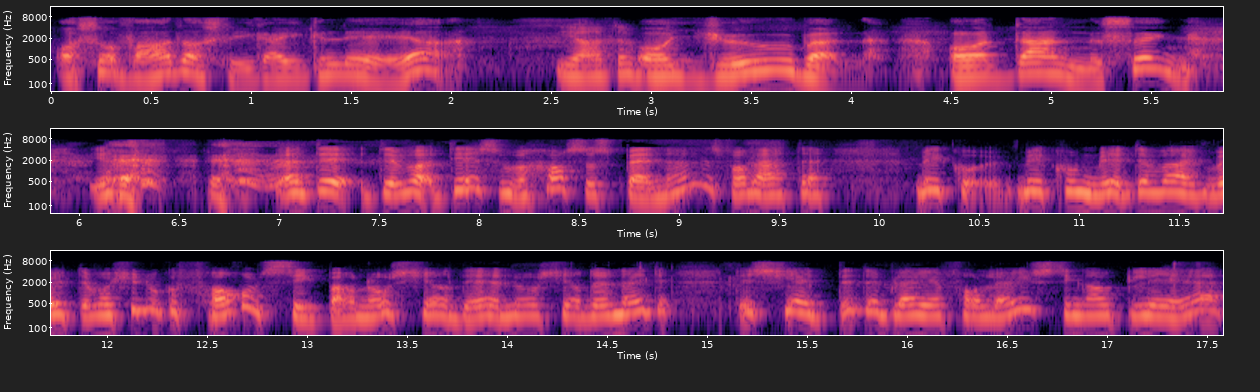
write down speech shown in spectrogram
Og så var det slik ei glede. Ja, det... Og jubel og dansing. Ja, ja det, det, var det som var så spennende. For at det, vi, vi kunne, det, var, det var ikke noe forutsigbart. Nå skjer det, nå skjer det. Nei, det, det skjedde. Det ble en forløsning av glede.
